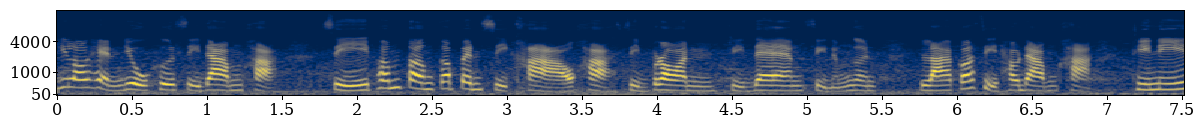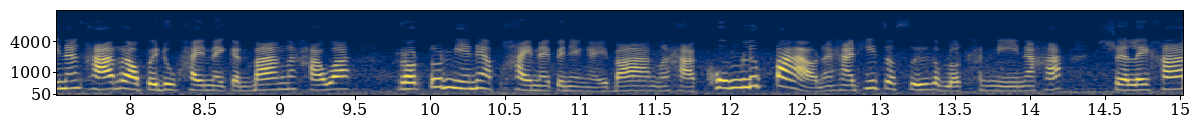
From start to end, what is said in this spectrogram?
ที่เราเห็นอยู่คือสีดำค่ะ สีเพิ่มเติมก็เป็นสีขาวค่ะ สีบรอนซ์สีแดง สีน้ำเงิน แล้วก็สีเทาดำค่ะ ทีนี้นะคะเราไปดูภายในกันบ้างนะคะ ว่ารถรุ่นนี้เนี่ยภายในเป็นยังไงบ้างนะคะ คุ้มหรือเปล่านะคะ ที่จะซื้อกับรถคันนี้นะคะ เชิญเลยค่ะ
